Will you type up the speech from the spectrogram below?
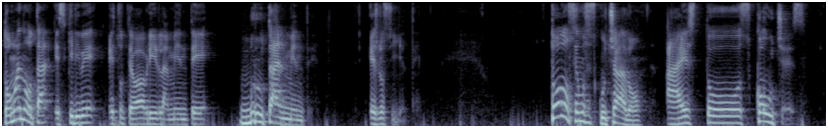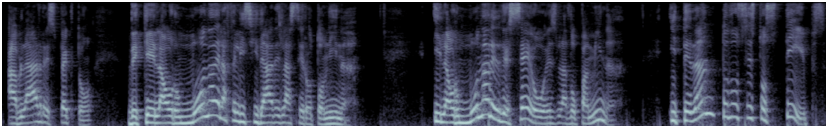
Toma nota, escribe, esto te va a abrir la mente brutalmente. Es lo siguiente. Todos hemos escuchado a estos coaches hablar respecto de que la hormona de la felicidad es la serotonina y la hormona del deseo es la dopamina y te dan todos estos tips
